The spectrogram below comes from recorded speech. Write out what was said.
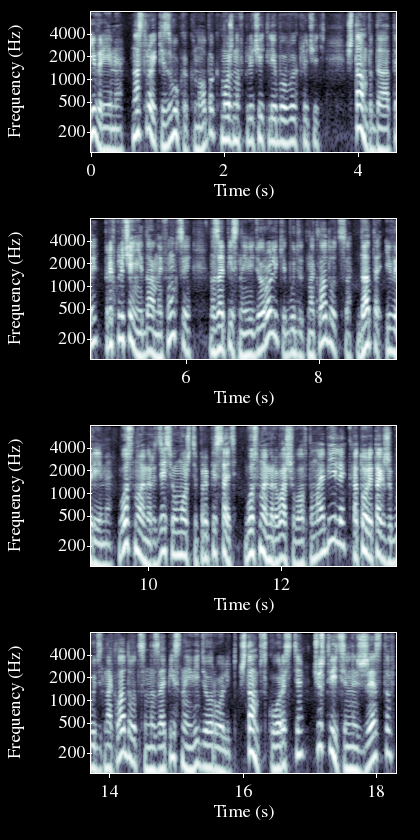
и время. Настройки звука кнопок можно включить либо выключить. Штамп даты. При включении данной функции на записанные видеоролики будет накладываться дата и время. Госномер. Здесь вы можете прописать госномер вашего автомобиля, который также будет накладываться на записанные видеоролики. Штамп скорости, чувствительность жестов,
